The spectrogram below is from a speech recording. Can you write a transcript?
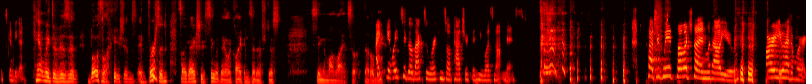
it's to be good. can't wait to visit both locations in person, so I can actually see what they look like instead of just seeing them online. So that'll be. I can't wait to go back to work and tell Patrick that he was not missed. Patrick, we had so much fun without you. Sorry you had to work.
